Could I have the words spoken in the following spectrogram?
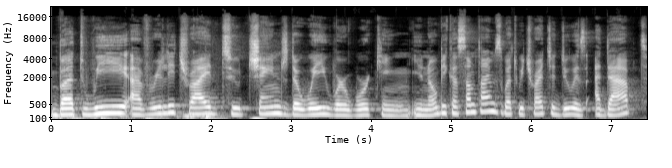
but we have really tried to change the way we're working you know because sometimes what we try to do is adapt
